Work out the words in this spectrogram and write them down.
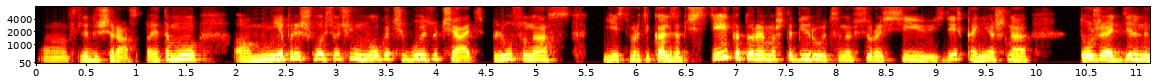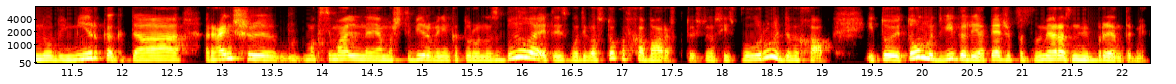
в следующий раз. Поэтому э, мне пришлось очень много чего изучать. Плюс у нас есть вертикаль запчастей, которая масштабируется на всю Россию. И здесь, конечно, тоже отдельный новый мир, когда раньше максимальное масштабирование, которое у нас было, это из Владивостока в Хабаровск, то есть у нас есть ВЛРУ и ДВХаб, и то, и то мы двигали, опять же, под двумя разными брендами,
